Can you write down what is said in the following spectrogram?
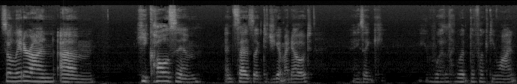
so later on um he calls him and says like did you get my note and he's like what, what the fuck do you want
